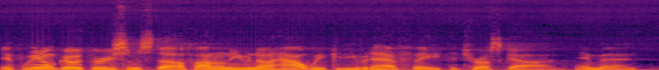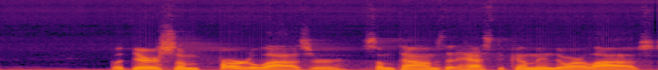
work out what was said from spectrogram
If we don't go through some stuff, I don't even know how we could even have faith to trust God. Amen. But there's some fertilizer sometimes that has to come into our lives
